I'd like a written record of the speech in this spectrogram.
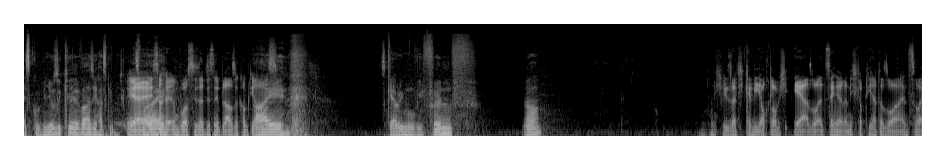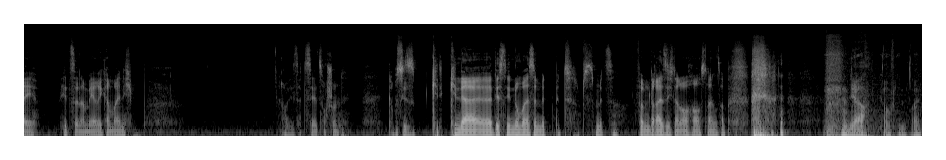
High School Musical war sie, High School Musical ja, 2. Ja, ich sage ja, irgendwo aus dieser Disney-Blase kommt die 3. raus. Scary Movie 5. Ja. Ich, wie gesagt, ich kenne die auch, glaube ich, eher so als Sängerin. Ich glaube, die hatte so ein, zwei Hits in Amerika, meine ich. Aber wie gesagt, das ist ja jetzt auch schon. Ich glaube, es ist diese Kinder-Disney-Nummer ist mit, mit, mit 35 dann auch raus langsam. ja, auf jeden Fall.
